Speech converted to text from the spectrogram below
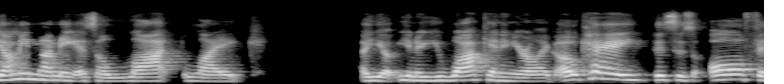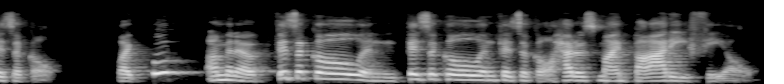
Yummy Mummy is a lot like a, you know, you walk in and you're like, okay, this is all physical. Like, whoop, I'm gonna physical and physical and physical. How does my body feel?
